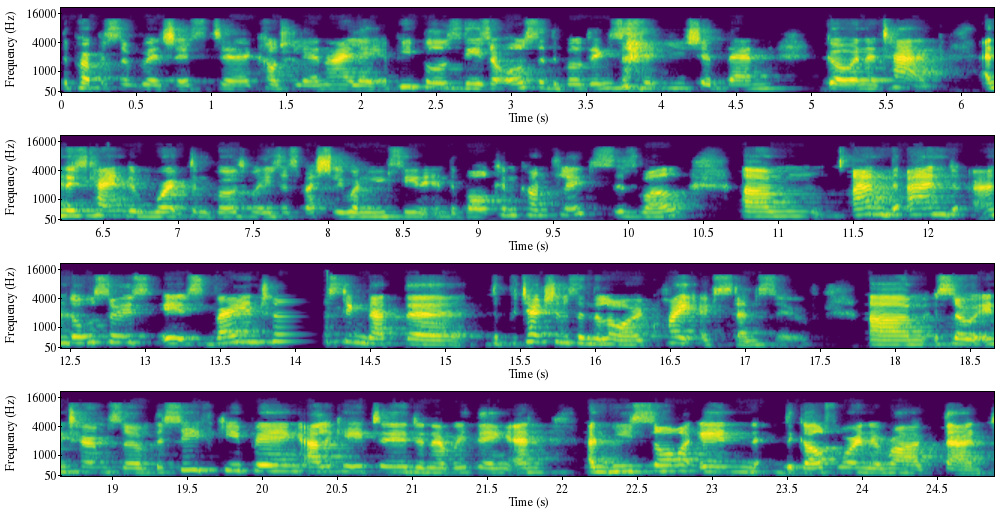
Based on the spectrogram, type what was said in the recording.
the purpose of which is to culturally annihilate a peoples, these are also the buildings that you should then go and attack. And it's kind of worked in both ways, especially when we've seen it in the Balkan conflicts as well. Um, and, and, and also it's, it's very interesting that the, the protections in the law are quite extensive. Um, so in terms of the safekeeping allocated and everything, and and we saw in the Gulf War in Iraq that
